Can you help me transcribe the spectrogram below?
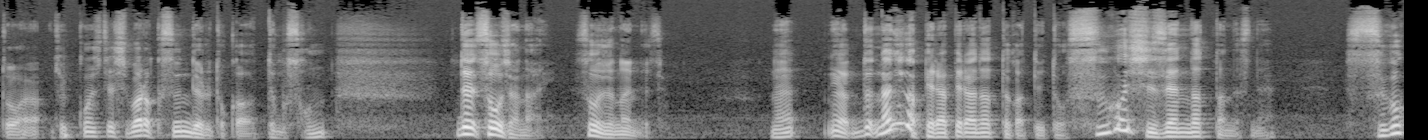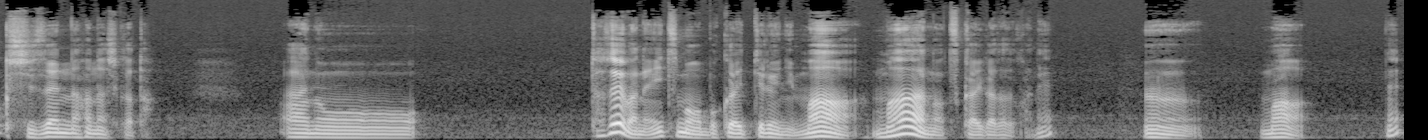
と結婚してしばらく住んでるとか。でもそんでそうじゃない。そうじゃないんですよ。ね、いや何がペラペラだったかっていうとすごい自然だったんですね。すごく自然な話し方。あのー、例えばねいつも僕が言ってるように「まあ」「まあ」の使い方とかねうんまあね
